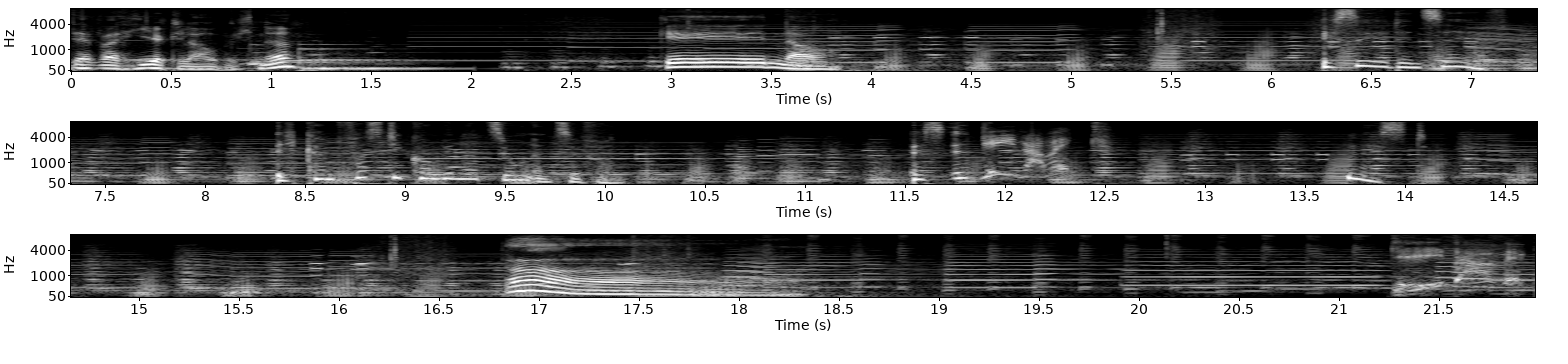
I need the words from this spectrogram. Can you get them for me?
Der war hier, glaube ich, ne? Genau. Ich sehe den Safe. Ich kann fast die Kombination entziffern. Es ist... Geh da weg! Mist. Ah. Geh da weg!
